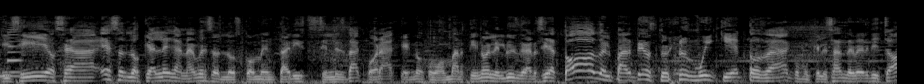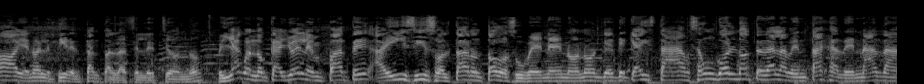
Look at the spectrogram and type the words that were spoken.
Y sí, o sea, eso es lo que alegan a veces los comentaristas, se les da coraje, ¿no? Como Martinoli y Luis García, todo el partido estuvieron muy quietos, ¿verdad? Como que les han de haber dicho, oye, no le tiren tanto a la selección, ¿no? Pero ya cuando cayó el empate, ahí sí soltaron todo su veneno, ¿no? Desde que ahí está, o sea, un gol no te da la ventaja de nada.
